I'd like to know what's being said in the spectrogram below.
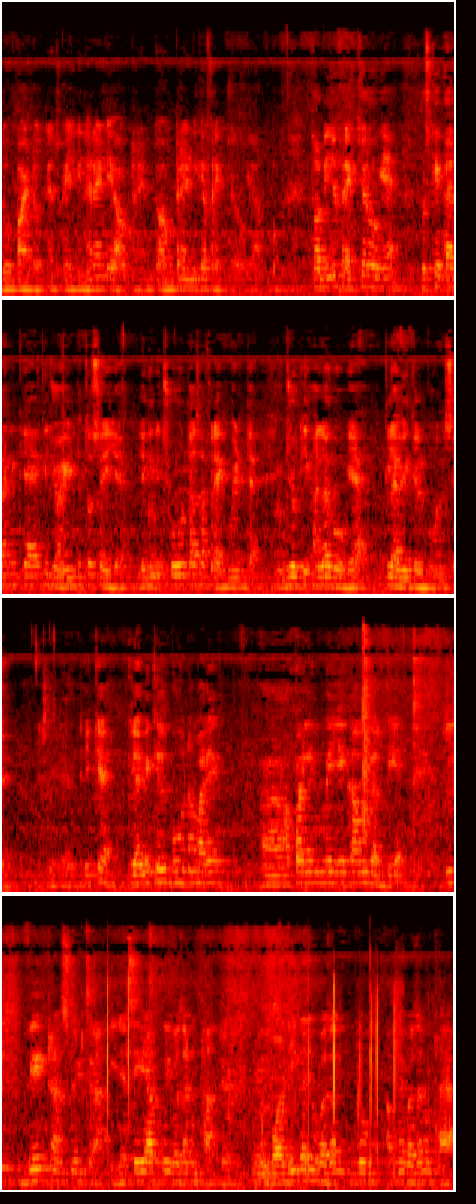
दो पार्ट होते हैं उसका एक इनर एंड एक आउटर एंड तो आउटर एंड का फ्रैक्चर हो गया आपको? तो अभी जो फ्रैक्चर हो गया है उसके कारण क्या है कि जॉइंट तो सही है लेकिन ये छोटा सा फ्रेगमेंट है जो कि अलग हो गया है क्लेविकल बोन से. ठीक है। ठीक है? क्लेविकल बोन हमारे अपर लिम्ब में ये काम करती है कि वेट ट्रांसमिट कराती है। जैसे ही आप कोई वज़न उठाते हो तो बॉडी का जो वज़न जो हमने वज़न उठाया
